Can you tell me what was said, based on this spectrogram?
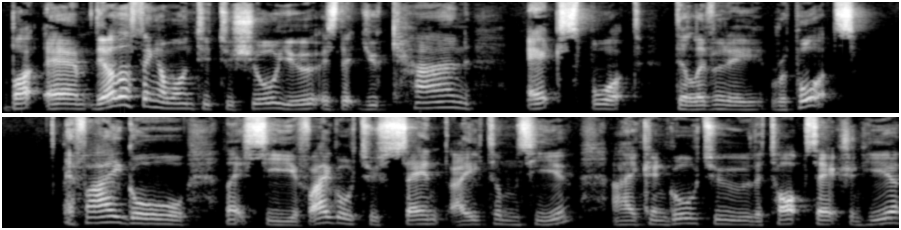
But um, the other thing I wanted to show you is that you can export delivery reports. If I go, let's see, if I go to sent items here, I can go to the top section here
